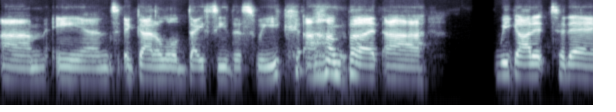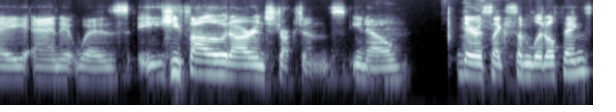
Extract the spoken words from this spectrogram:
Um, and it got a little dicey this week. Um, but uh we got it today and it was he followed our instructions, you know. There's like some little things.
